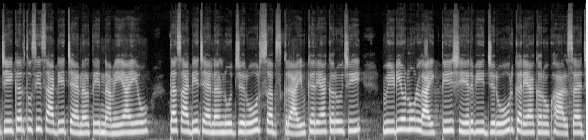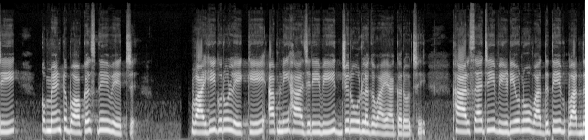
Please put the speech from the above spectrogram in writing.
ਜੇਕਰ ਤੁਸੀਂ ਸਾਡੇ ਚੈਨਲ ਤੇ ਨਵੇਂ ਆਏ ਹੋ ਤਾਂ ਸਾਡੇ ਚੈਨਲ ਨੂੰ ਜ਼ਰੂਰ ਸਬਸਕ੍ਰਾਈਬ ਕਰਿਆ ਕਰੋ ਜੀ। ਵੀਡੀਓ ਨੂੰ ਲਾਈਕ ਤੇ ਸ਼ੇਅਰ ਵੀ ਜ਼ਰੂਰ ਕਰਿਆ ਕਰੋ ਖਾਲਸਾ ਜੀ। ਕਮੈਂਟ ਬਾਕਸ ਦੇ ਵਿੱਚ ਵਾਹਿਗੁਰੂ ਲੈ ਕੇ ਆਪਣੀ ਹਾਜ਼ਰੀ ਵੀ ਜ਼ਰੂਰ ਲਗਵਾਇਆ ਕਰੋ ਜੀ। ਖਾਲਸਾ ਜੀ, ਵੀਡੀਓ ਨੂੰ ਵੱਧ ਤੇ ਵੱਧ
